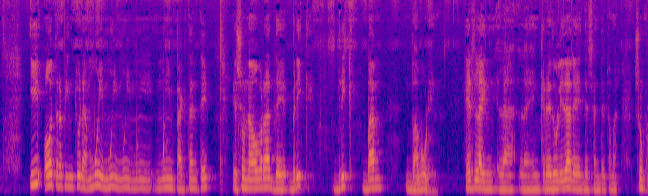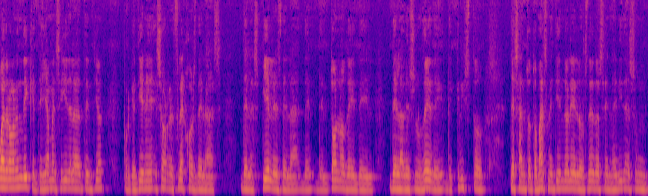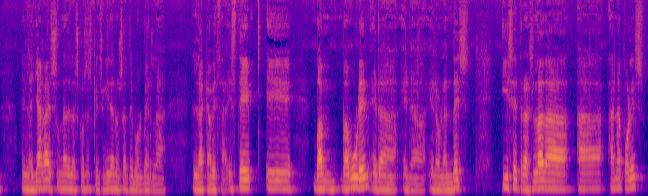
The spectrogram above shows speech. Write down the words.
y otra pintura muy, muy, muy, muy, muy impactante es una obra de Brick, Drick van Baburen, que es la, incredulidad de, de Santo Tomás. Es un cuadro grande y que te llama enseguida la atención porque tiene esos reflejos de las, de las pieles, del tono de, la desnudez de, Cristo, de Santo Tomás metiéndole los dedos en la herida, es un, en la llaga, es una de las cosas que enseguida nos hace volver la, la cabeza. Este eh, Baburen era, era, era, holandés y se traslada a, a Nápoles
